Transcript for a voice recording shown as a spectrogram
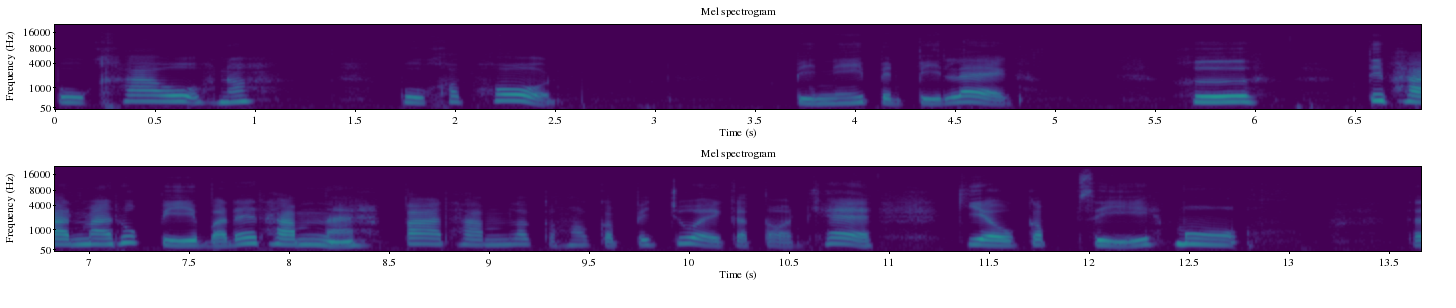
ปลูกข้าวเนาะปลูกข้าวโพด ปีนี้เป็นปีแรก คือที่ผ่านมาทุกปีบ่ได้ทำนะป้าทำแล้วก็เขากับไปช่วยกับตอนแค่เกี่ยวกับสีโม แต่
